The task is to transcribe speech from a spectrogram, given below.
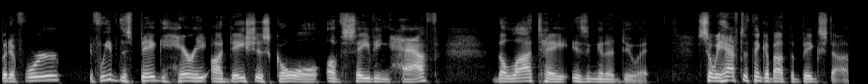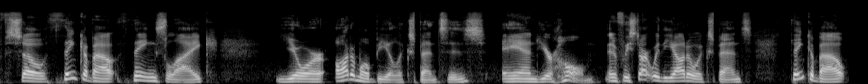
but if we're if we have this big hairy audacious goal of saving half, the latte isn't going to do it. So we have to think about the big stuff. So think about things like your automobile expenses and your home. And if we start with the auto expense, think about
